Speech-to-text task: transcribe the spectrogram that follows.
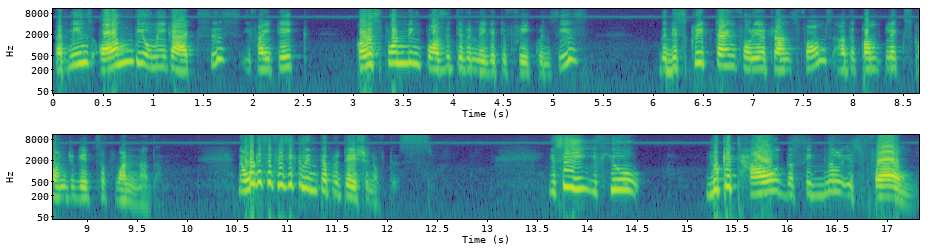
That means, on the omega axis if I take corresponding positive and negative frequencies, the discrete time Fourier transforms are the complex conjugates of one another. Now, what is the physical interpretation of this? You see if you look at how the signal is formed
